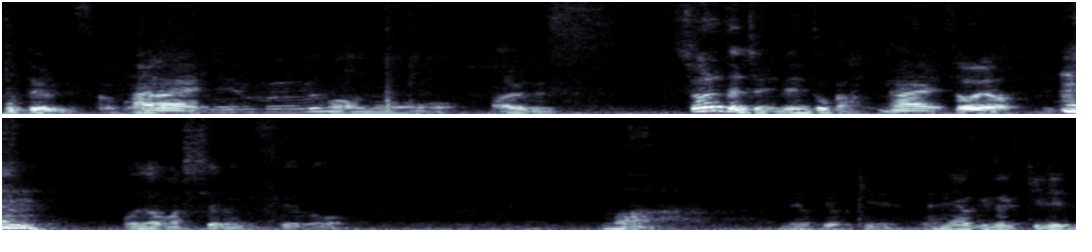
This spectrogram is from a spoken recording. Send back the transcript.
ホテルですか？これ、はい。あのあれです。少年たちのイベントか。はい。そうよ。お邪魔してるんですけどまあ寝起きドッキリですね。寝起きドッキリ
